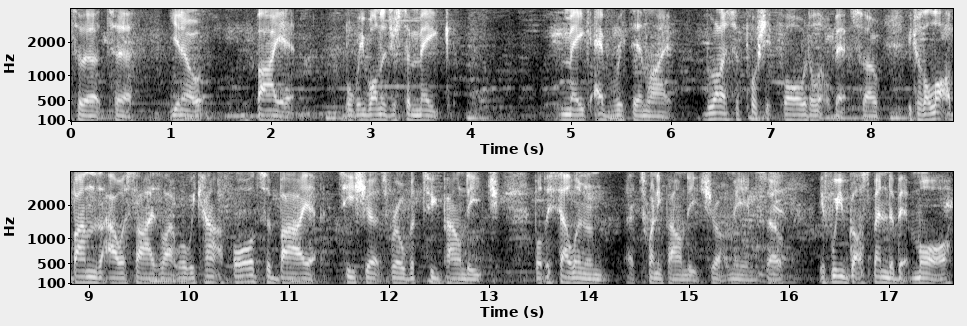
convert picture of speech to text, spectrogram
to to you know buy it, but we wanted just to make make everything like we wanted to push it forward a little bit. So because a lot of bands at our size are like, well, we can't afford to buy t-shirts for over two pound each, but they're selling them at twenty pound each. You know what I mean? So if we've got to spend a bit more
